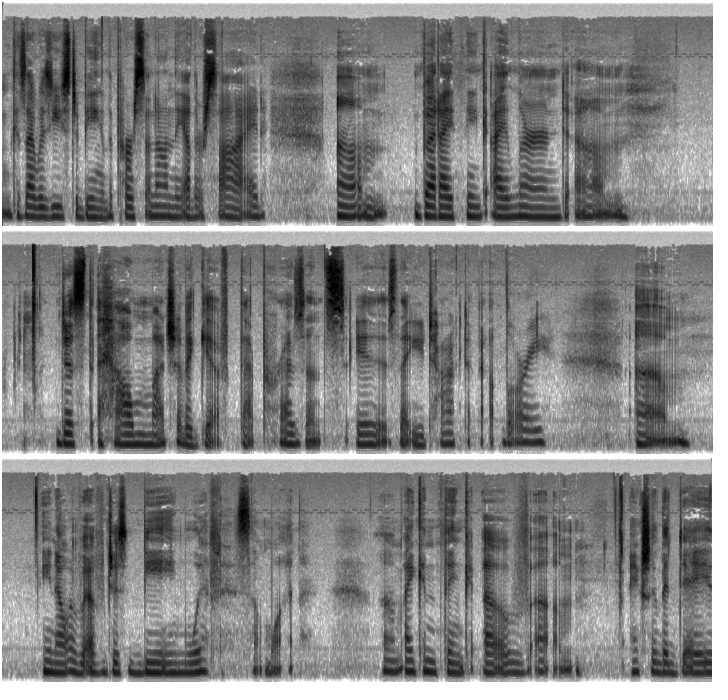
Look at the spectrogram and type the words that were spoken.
because um, I was used to being the person on the other side. Um, but I think I learned um, just how much of a gift that presence is that you talked about, Laurie. Um, you know, of, of, just being with someone. Um, I can think of um, actually the day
